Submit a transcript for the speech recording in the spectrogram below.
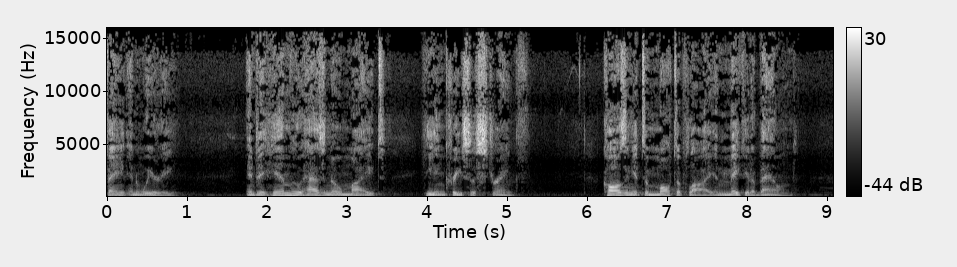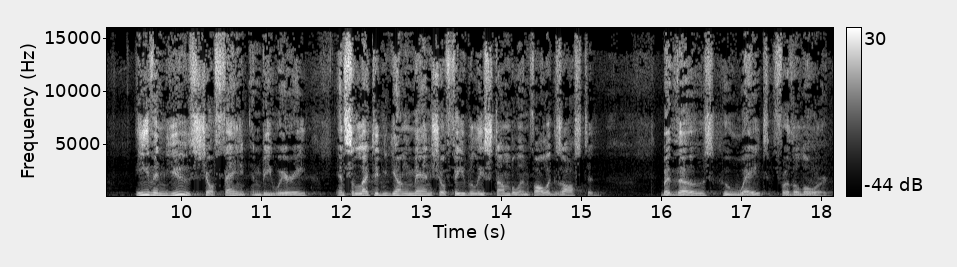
faint and weary, and to him who has no might, he increases strength, causing it to multiply and make it abound. Even youth shall faint and be weary and selected young men shall feebly stumble and fall exhausted. But those who wait for the Lord,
